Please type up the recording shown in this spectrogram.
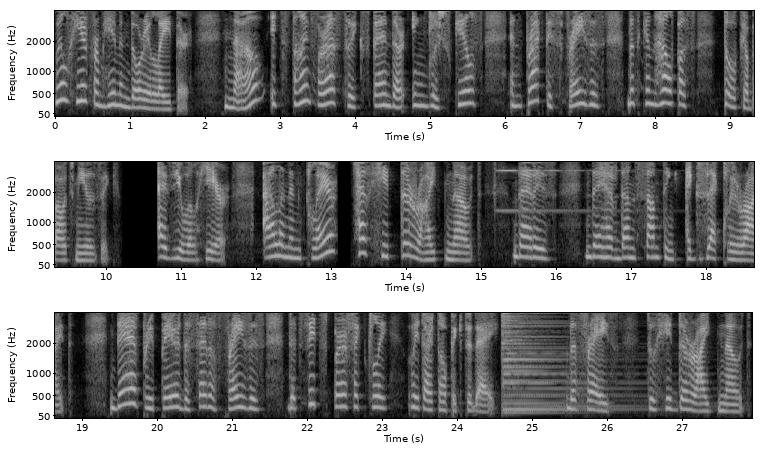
We'll hear from him and Dory later. Now it's time for us to expand our English skills and practice phrases that can help us talk about music. As you will hear, Alan and Claire have hit the right note. That is, they have done something exactly right. They have prepared a set of phrases that fits perfectly with our topic today. The phrase to hit the right note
